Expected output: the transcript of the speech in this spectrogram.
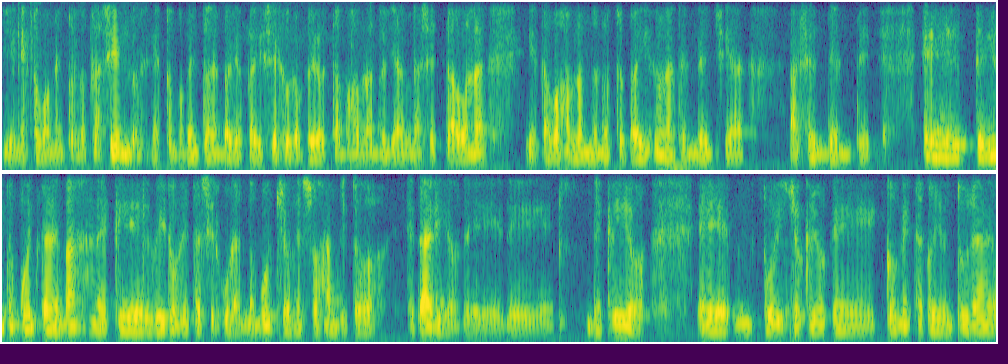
y en estos momentos lo está haciendo, en estos momentos en varios países europeos estamos hablando ya de una sexta ola y estamos hablando en nuestro país de una tendencia ascendente. Eh, teniendo en cuenta además que el virus está circulando mucho en esos ámbitos etarios de, de, de críos, eh, pues yo creo que con esta coyuntura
